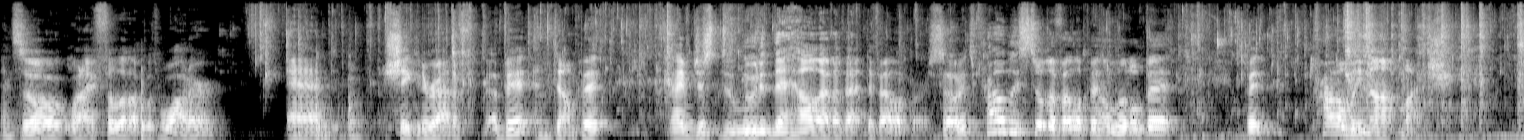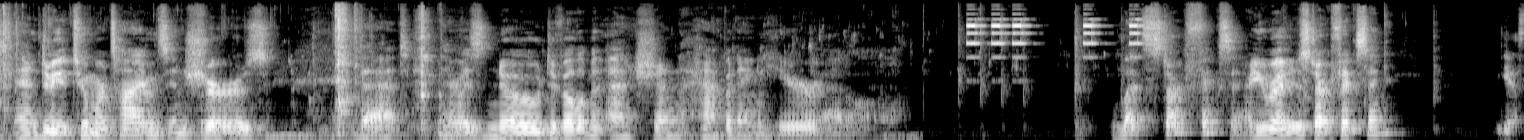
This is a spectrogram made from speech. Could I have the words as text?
And so when I fill it up with water and shake it around a, a bit and dump it, I've just diluted the hell out of that developer. So it's probably still developing a little bit, but probably not much. And doing it two more times ensures that there is no development action happening here at all. Let's start fixing. Are you ready to start fixing? Yes.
